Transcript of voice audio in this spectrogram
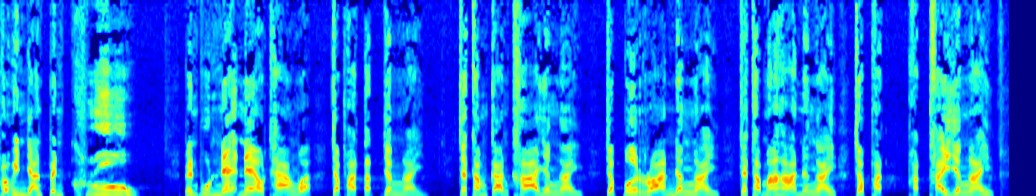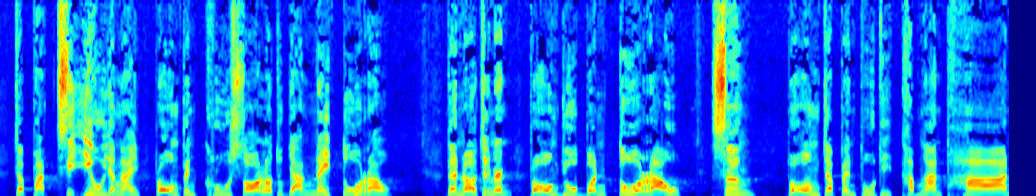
พระวิญญาณเป็นครู เป็นผู้แนะแนวทางว่าจะผ่าตัดยังไง จะทำการค้ายังไง จะเปิดร้านยังไง จะทำอาหารยังไง จะผัดผัดไทยยังไง จะผัดซีอิ๊วยังไง พระองค์เป็นครูสอนเราทุกอย่างในตัวเรา แต่นอกจากนั้นพระองค์อยู่บนตัวเรา ซึ่งพระองค์จะเป็นผู้ที่ทำงานผ่าน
